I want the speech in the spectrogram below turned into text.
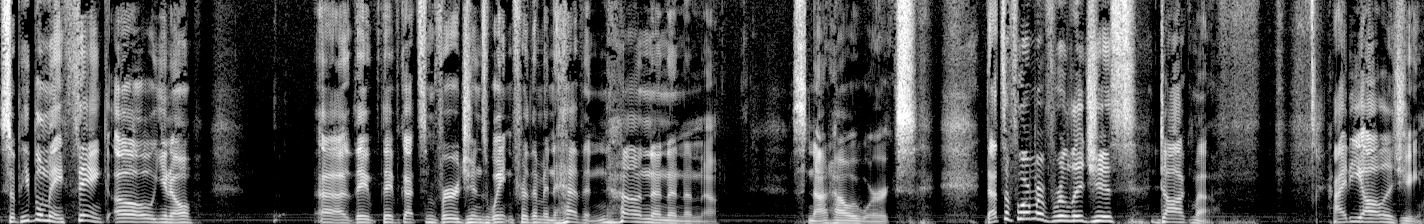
So people may think, oh, you know, uh, they've, they've got some virgins waiting for them in heaven. No, no, no, no, no. It's not how it works. That's a form of religious dogma, ideology.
